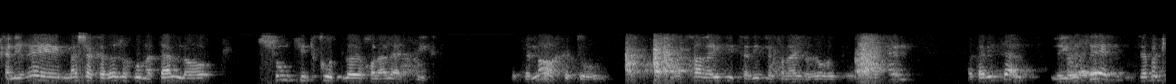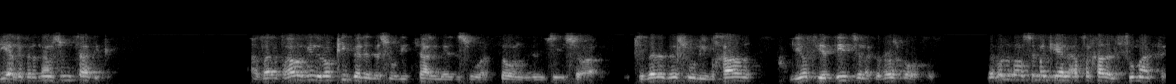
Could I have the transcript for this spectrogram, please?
כנראה מה שהקדוש ברוך הוא נתן לו, שום צדקות לא יכולה להצדיק. אצל נוח כתוב, אותך ראיתי צדיק לפניי בדור הזה, ולכן אתה ניצל. להינצל זה מגיע לבן אדם שהוא צדיק. אבל אברהם אבינו לא קיבל את זה שהוא ניצל מאיזשהו אסון, מאיזושהי שואה. הוא קיבל את זה שהוא נבחר להיות ידיד של הקדוש ברוך הוא. זה לא דבר שמגיע לאף אחד על שום מעשה.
